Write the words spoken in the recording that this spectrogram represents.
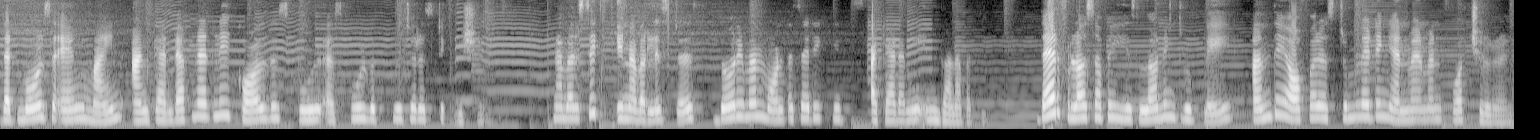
that molds a young mind and can definitely call this school a school with futuristic vision. Number 6 in our list is Doriman Montessori Kids Academy in Ganapati. Their philosophy is learning through play and they offer a stimulating environment for children.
